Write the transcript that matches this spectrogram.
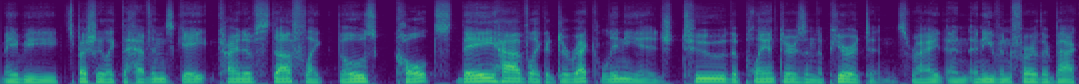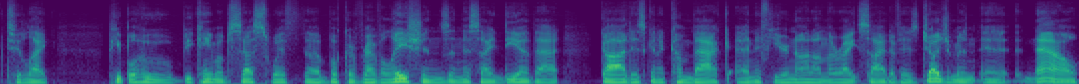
maybe especially like the heavens gate kind of stuff like those cults they have like a direct lineage to the planters and the puritans right and and even further back to like people who became obsessed with the book of revelations and this idea that God is going to come back, and if you're not on the right side of His judgment uh, now,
